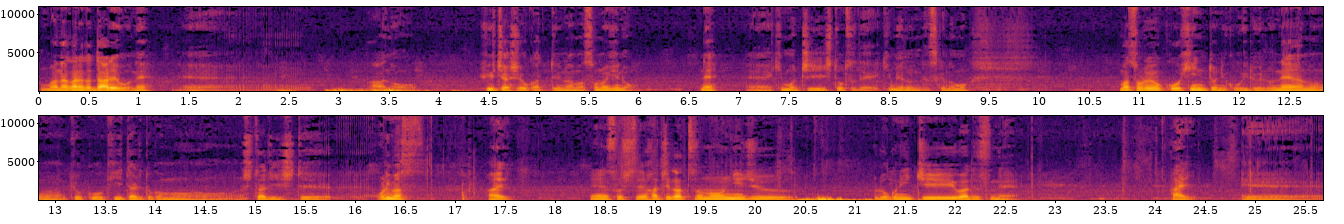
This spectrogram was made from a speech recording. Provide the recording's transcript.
まあ、なかなか誰をね、えー、あのフューチャーしようかっていうのは、まあ、その日のね、えー、気持ち一つで決めるんですけども。まあ、それをこうヒントにいろいろねあの曲を聴いたりとかもしたりしておりますはい、えー、そして8月の26日はですねはいえ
